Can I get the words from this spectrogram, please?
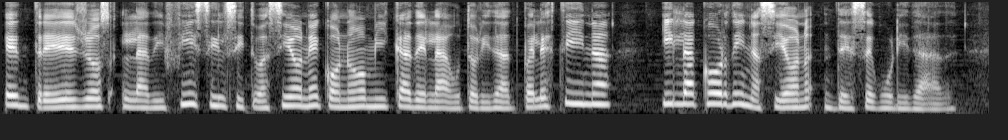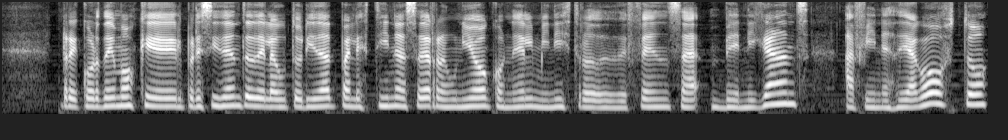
entre ellos la difícil situación económica de la autoridad palestina y la coordinación de seguridad. Recordemos que el presidente de la autoridad palestina se reunió con el ministro de Defensa Benny Gantz a fines de agosto.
